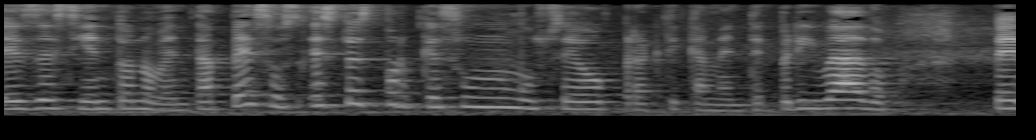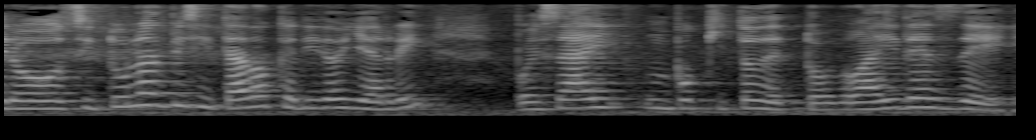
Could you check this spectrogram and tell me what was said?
es de 190 pesos. Esto es porque es un museo prácticamente privado. Pero si tú lo has visitado, querido Jerry, pues hay un poquito de todo. Hay desde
